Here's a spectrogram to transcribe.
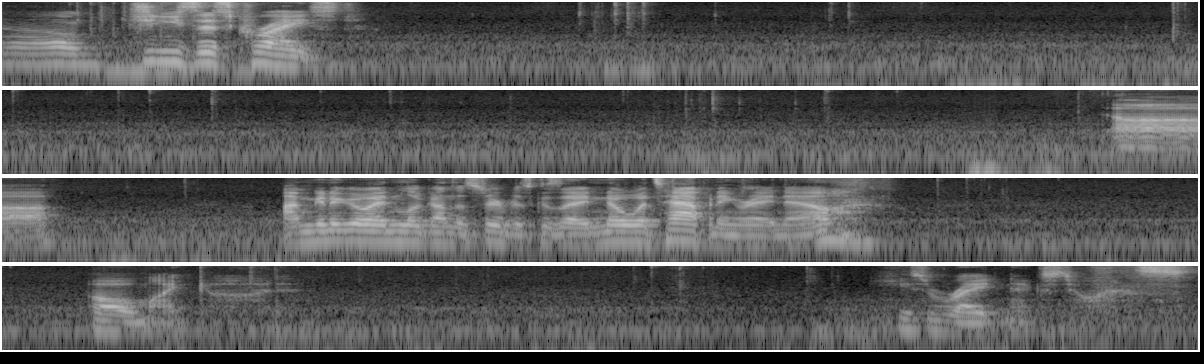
Oh, Jesus Christ. Uh, I'm gonna go ahead and look on the surface because I know what's happening right now. oh my god. He's right next to us.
